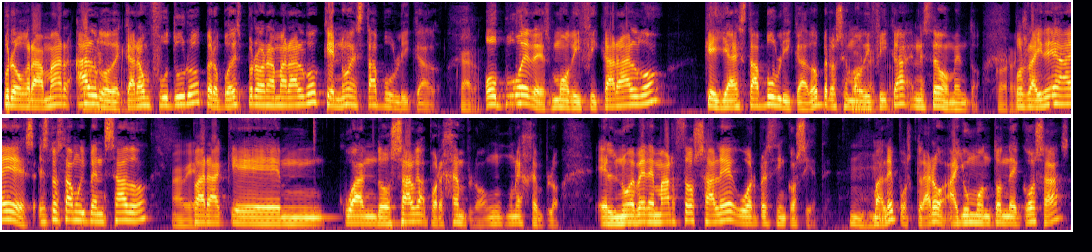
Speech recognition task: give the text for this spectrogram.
programar algo de cara a un futuro, pero puedes programar algo que no está publicado. Claro. O puedes modificar algo que ya está publicado, pero se Correcto. modifica en este momento. Correcto. Pues la idea es, esto está muy pensado para que mm, cuando salga, por ejemplo, un, un ejemplo, el 9 de marzo sale WordPress 5.7, Ujú. ¿vale? Pues claro, hay un montón de cosas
